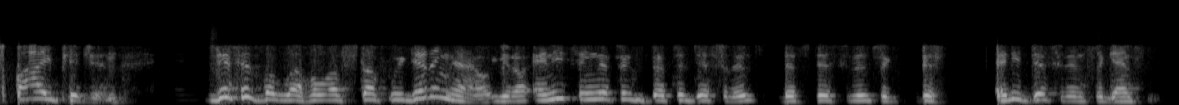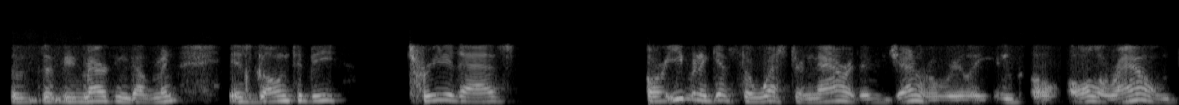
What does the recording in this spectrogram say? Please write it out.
spy pigeon. This is the level of stuff we're getting now. You know, anything that's a, that's a dissidence, that's dissidence, dis, any dissidence against the, the American government is going to be treated as or even against the Western narrative in general, really, in, all around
